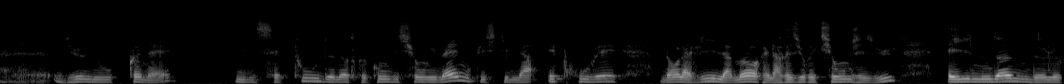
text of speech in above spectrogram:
Euh, Dieu nous connaît, il sait tout de notre condition humaine puisqu'il l'a éprouvé dans la vie, la mort et la résurrection de Jésus et il nous donne de le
